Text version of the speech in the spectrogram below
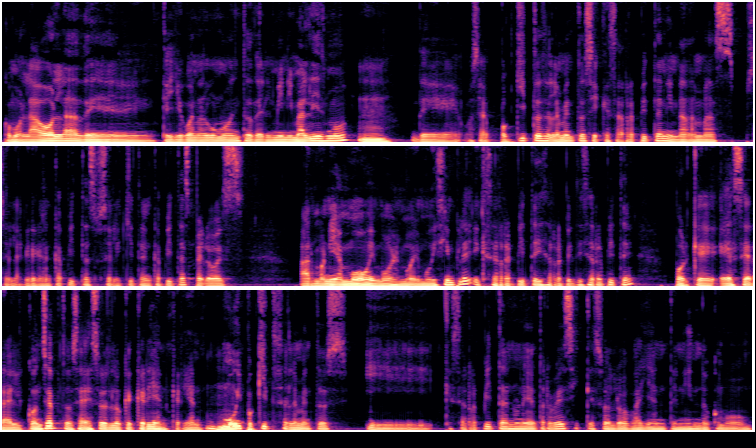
como la ola de que llegó en algún momento del minimalismo, mm. de, o sea, poquitos elementos y que se repiten y nada más se le agregan capitas o se le quitan capitas, pero es armonía muy, muy, muy, muy simple y que se repite y se repite y se repite porque ese era el concepto, o sea, eso es lo que querían, querían muy poquitos elementos y que se repitan una y otra vez y que solo vayan teniendo como un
